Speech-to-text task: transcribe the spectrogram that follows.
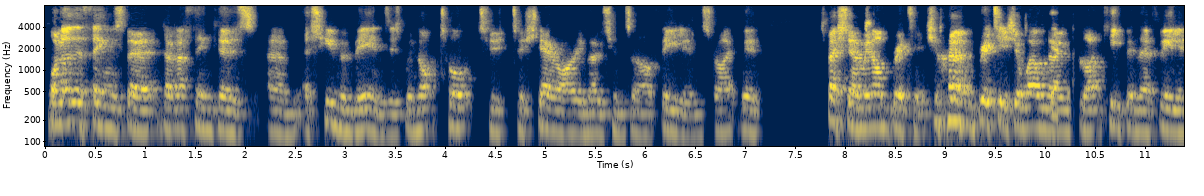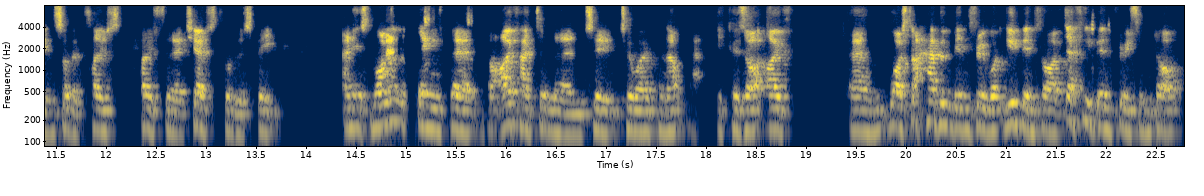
one of the things that, that I think as um, as human beings is we're not taught to to share our emotions and our feelings, right? We're especially I mean I'm British. British are well known for like keeping their feelings sort of close close to their chest, so to speak. And it's one of the things that, that I've had to learn to to open up that because I, I've um, whilst I haven't been through what you've been through, I've definitely been through some dark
